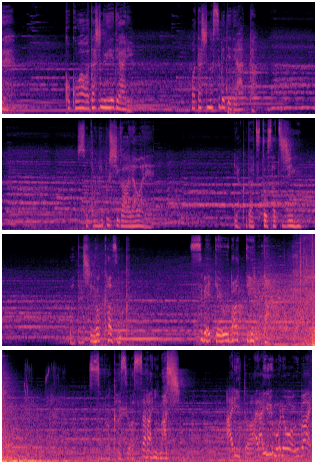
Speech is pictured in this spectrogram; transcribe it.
てここは私の家であり私の全てであった。そこに武士が現れ略奪と殺人私の家族全てを奪っていった。その数はさらに増しありとあらゆるものを奪い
